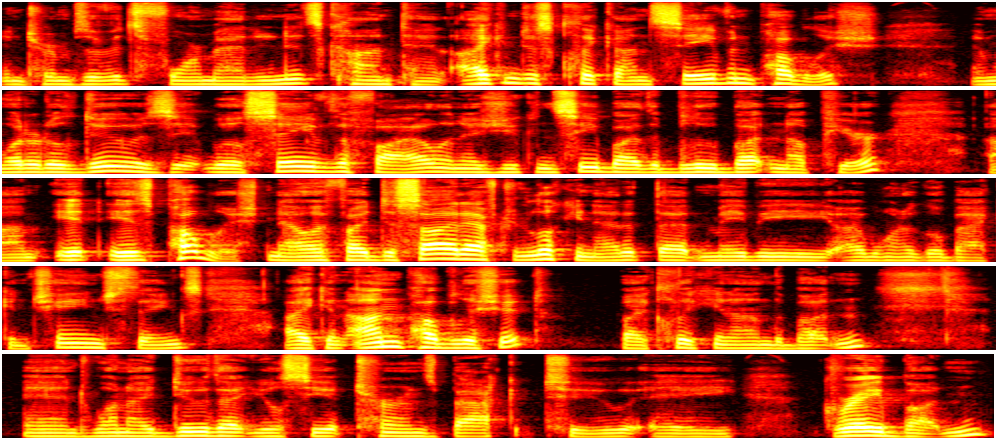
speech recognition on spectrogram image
in terms of its format and its content, I can just click on Save and Publish. And what it'll do is it will save the file, and as you can see by the blue button up here, um, it is published. Now if I decide after looking at it that maybe I want to go back and change things, I can unpublish it by clicking on the button and when I do that you'll see it turns back to a gray button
